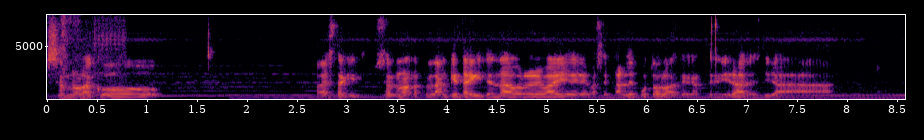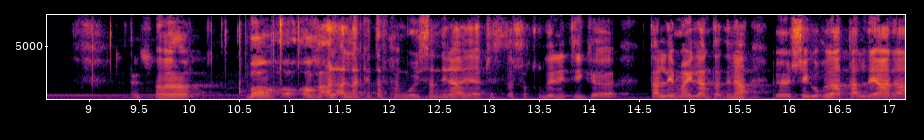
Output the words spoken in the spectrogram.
zer nolako ba, ez dakit, zer nolako lanketa egiten da hor ere bai, e, ba, talde potoloak egartzen dira, ez dira... Ez? Uh, Bon, hor aldaketa frango izan dira, eh, sortu denetik eh, talde mailan eta dena, eh, segur da taldea da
